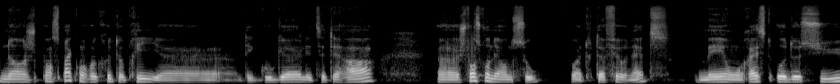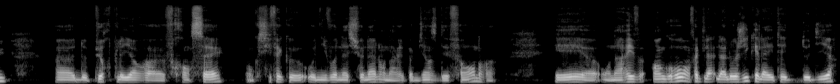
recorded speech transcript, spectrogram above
Non, je pense pas qu'on recrute au prix euh, des Google, etc. Euh, je pense qu'on est en dessous, pour être tout à fait honnête, mais on reste au-dessus euh, de pure players français. Donc, ce qui fait qu'au niveau national, on arrive à bien se défendre. Et on arrive, en gros, en fait, la, la logique, elle a été de dire,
